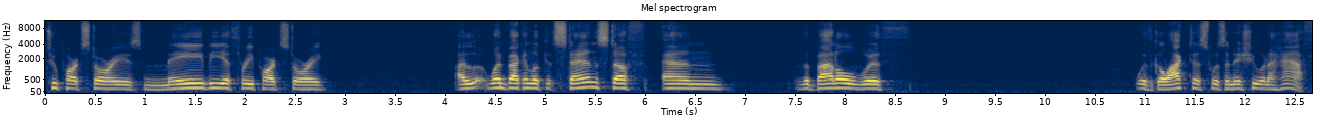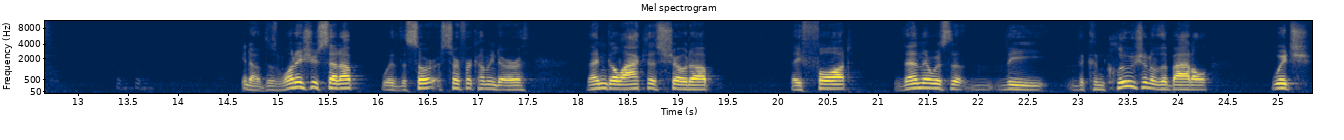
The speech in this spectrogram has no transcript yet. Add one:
two part stories, maybe a three part story. I went back and looked at Stan's stuff, and the battle with, with Galactus was an issue and a half. You know, there's one issue set up with the sur- surfer coming to Earth, then Galactus showed up, they fought, then there was the, the, the conclusion of the battle, which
